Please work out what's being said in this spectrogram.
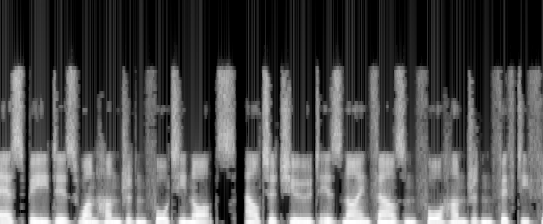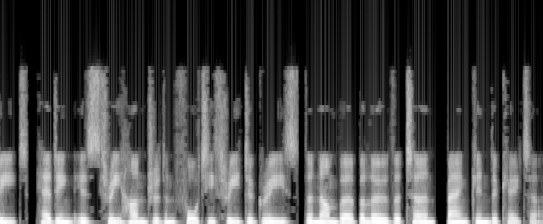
Airspeed is 140 knots, altitude is 9,450 feet, heading is 343 degrees the number below the turn, bank indicator.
